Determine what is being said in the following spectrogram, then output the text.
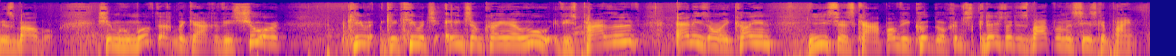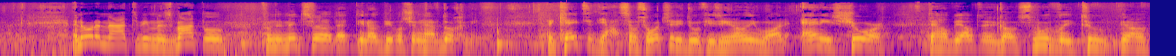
this bekach, if he's sure, if he's positive and he's only koyin, he says kapov, he could seas kapayim in order not to be mizbatel from the mitzvah that you know the people shouldn't have duchening. The Ketzid yeah. So, so what should he do if he's the only one and he's sure that he'll be able to go smoothly to you know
